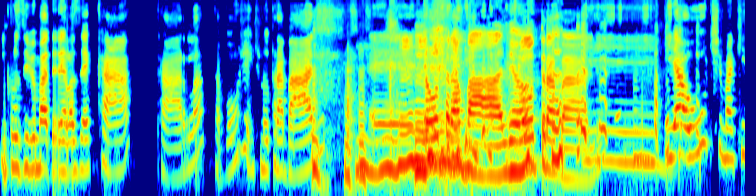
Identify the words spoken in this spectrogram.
Inclusive, uma delas é K, Carla, tá bom, gente? No trabalho. é... No trabalho. no trabalho. E, e, a última, que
